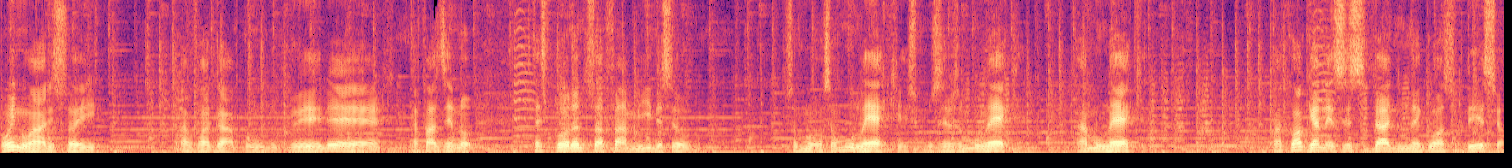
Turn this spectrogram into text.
Põe no ar isso aí. Tá vagabundo. Ele é. Tá fazendo. Tá explorando sua família, seu. Seu, seu moleque. Seu, moleque. Ah, moleque. Mas qual que é a necessidade de um negócio desse, ó?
